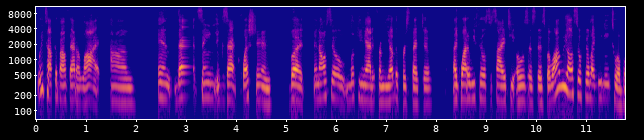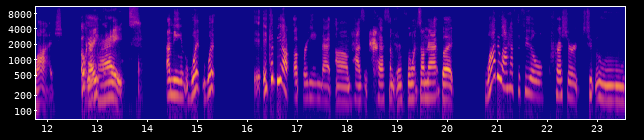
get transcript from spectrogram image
we talk about that a lot. Um, and that same exact question, but and also looking at it from the other perspective, like why do we feel society owes us this, but why we also feel like we need to oblige? Okay, right. right. I mean, what what it, it could be our upbringing that um has has some influence on that, but why do I have to feel pressured to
